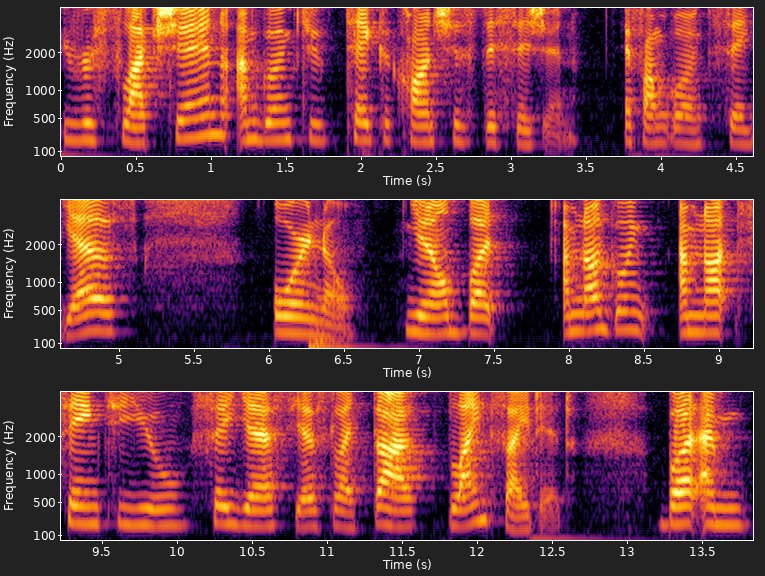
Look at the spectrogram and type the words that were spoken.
reflection, I'm going to take a conscious decision if I'm going to say yes or no. You know, but I'm not going I'm not saying to you say yes, yes like that blindsided. But I'm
